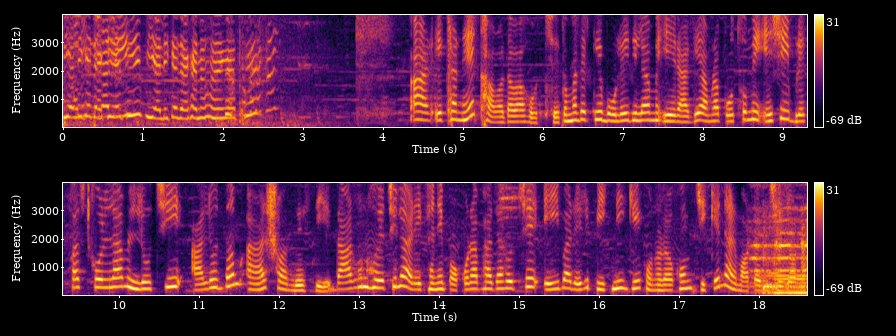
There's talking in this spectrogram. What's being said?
পিয়ালিকে দেখিয়েছি পিয়ালিকে দেখানো হয়ে গেছে। আর এখানে খাওয়া দাওয়া হচ্ছে। তোমাদেরকে বলেই দিলাম এর আগে আমরা প্রথমে এসেই ব্রেকফাস্ট করলাম লুচি আলুর দম আর সন্দেশ দিয়ে। দারুণ হয়েছিল আর এখানে পকোড়া ভাজা হচ্ছে। এইবারের পিকনিকে কোনো রকম চিকেন আর মটন ছিল না।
